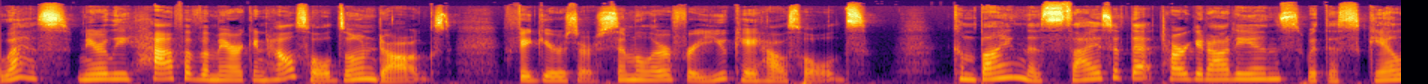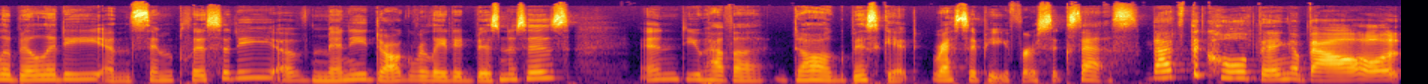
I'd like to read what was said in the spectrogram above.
US, nearly half of American households own dogs. Figures are similar for UK households. Combine the size of that target audience with the scalability and simplicity of many dog related businesses, and you have a dog biscuit recipe for success. That's the cool thing about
